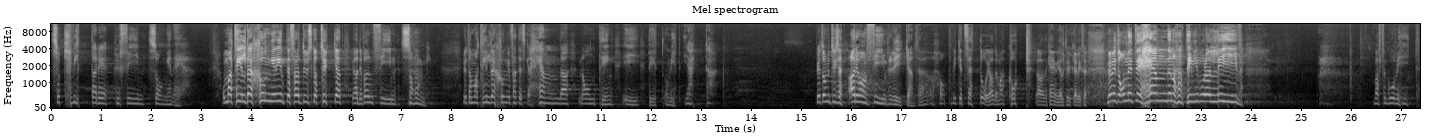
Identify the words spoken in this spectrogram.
så kvittar det hur fin sången är. Och Matilda sjunger inte för att du ska tycka att ja, det var en fin sång. Utan Matilda sjunger för att det ska hända någonting i ditt och mitt hjärta. Vet du om du tycker att ja, det var en fin predikan. Så, ja, på vilket sätt då? Ja, den var kort. Ja, det kan jag väl tycka. Liksom. Men vet du, om det inte händer någonting i våra liv. Varför går vi hit?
